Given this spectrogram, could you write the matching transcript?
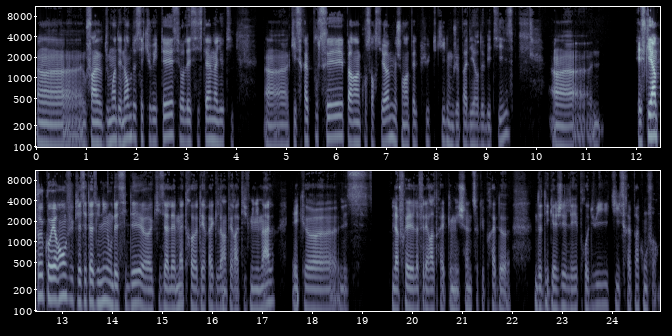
enfin du moins des normes de sécurité sur les systèmes IoT, qui seraient poussées par un consortium, mais je ne me rappelle plus de qui, donc je ne vais pas dire de bêtises. Et ce qui est un peu cohérent vu que les États-Unis ont décidé, qu'ils allaient mettre, des règles impératives minimales et que, la Federal Trade Commission s'occuperait de dégager les produits qui ne seraient pas conformes?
